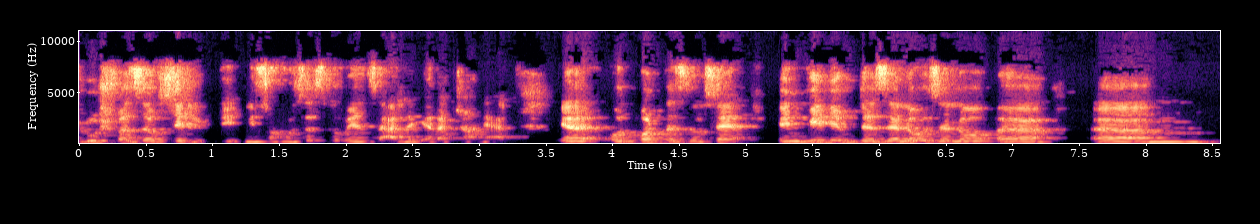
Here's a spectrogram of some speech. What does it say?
družba za vse ljudi, ni samo za slovence ali iračane. Je odprta za vse in vidim, da zelo, zelo. Um,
